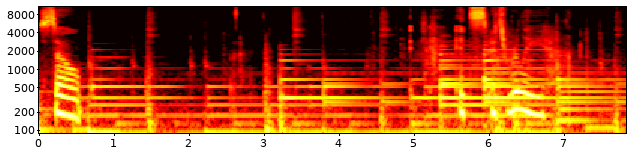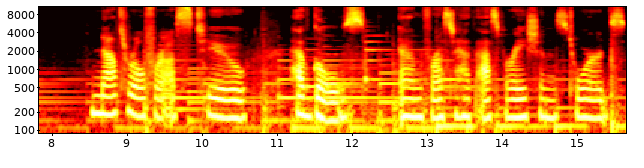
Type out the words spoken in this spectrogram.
So it's it's really natural for us to have goals and for us to have aspirations towards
